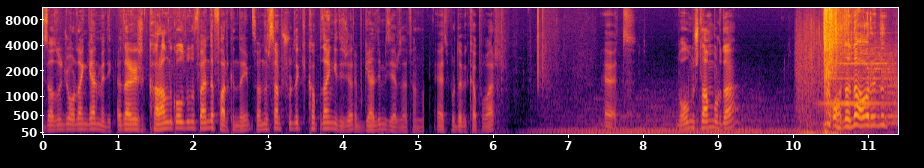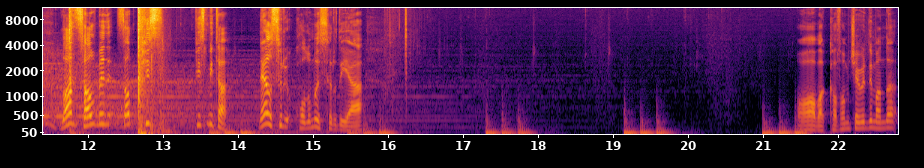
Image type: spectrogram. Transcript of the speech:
Biz az önce oradan gelmedik. Evet arkadaşlar karanlık olduğunu falan da farkındayım. Sanırsam şuradaki kapıdan gideceğiz. Ya, geldiğimiz yer zaten. Lan. Evet burada bir kapı var. Evet. Ne olmuş lan burada? Ananı avradın. Lan sal beni. Sal pis. Pis mita. Ne ısırıyor? Kolumu ısırdı ya. Aa bak kafamı çevirdiğim anda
